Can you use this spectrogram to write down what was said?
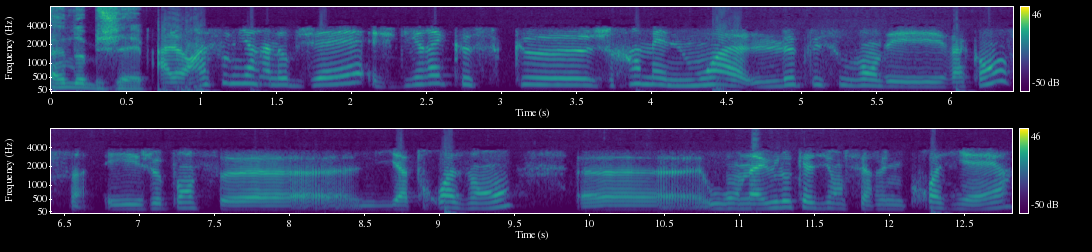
un objet. Alors, un souvenir, un objet, je dirais que ce que je ramène moi le plus souvent des vacances, et je pense euh, il y a trois ans, euh, où on a eu l'occasion de faire une croisière,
